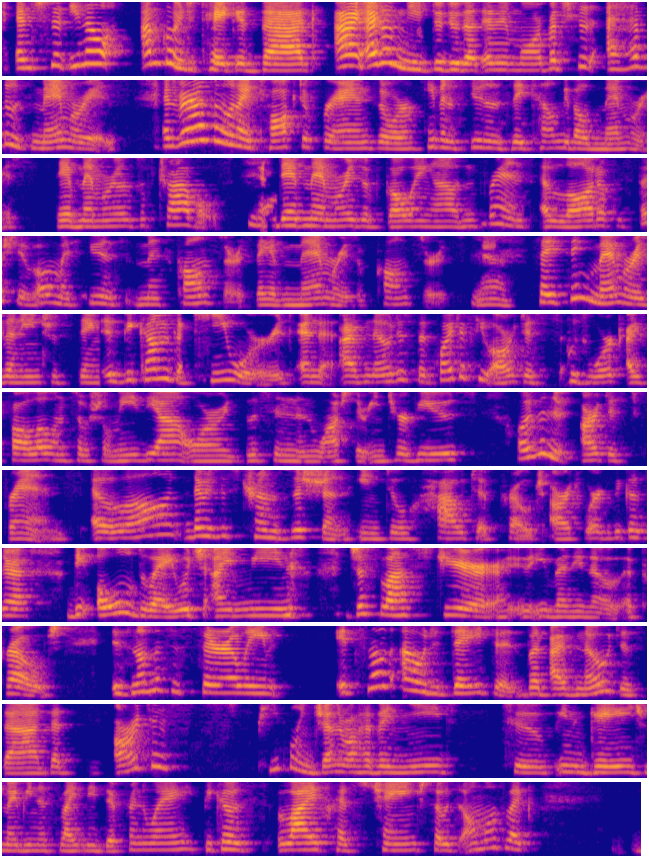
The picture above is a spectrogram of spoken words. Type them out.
And she said, You know, I'm going to take it back. I, I don't need to do that anymore. But she said, I have those memories. And very often when I talk to friends or even students, they tell me about memories. They have memories of travels. Yeah. They have memories of going out and friends. A lot of, especially a lot of my students miss concerts. They have memories of concerts. Yeah. So I think memory is an interesting, it becomes a keyword. And I've noticed that quite a few artists whose work I follow on social media or listen and watch their interviews or even artist friends a lot there's this transition into how to approach artwork because there are the old way which i mean just last year even you know approach is not necessarily it's not outdated but i've noticed that that artists people in general have a need to engage maybe in a slightly different way because life has changed. So it's almost like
